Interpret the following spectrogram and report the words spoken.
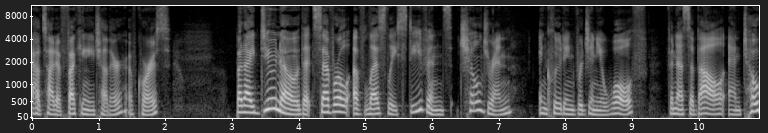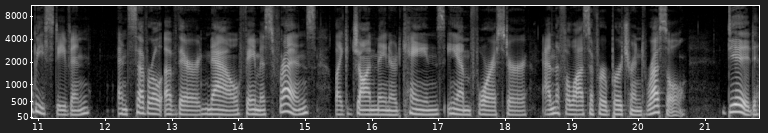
outside of fucking each other, of course. But I do know that several of Leslie Stephen's children, including Virginia Woolf, Vanessa Bell, and Toby Stephen, and several of their now famous friends, like John Maynard Keynes, E.M. Forster, and the philosopher Bertrand Russell, did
